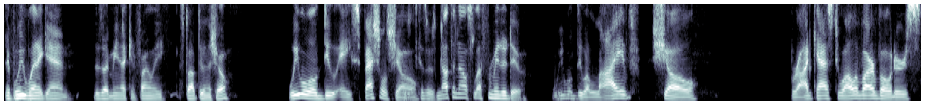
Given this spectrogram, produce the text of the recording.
If we win again, does that mean I can finally stop doing the show? We will do a special show. Because there's nothing else left for me to do. We will do a live show broadcast to all of our voters,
